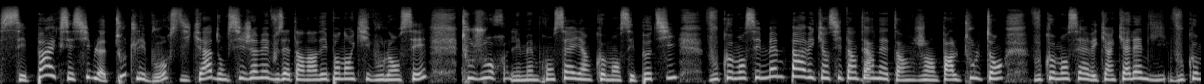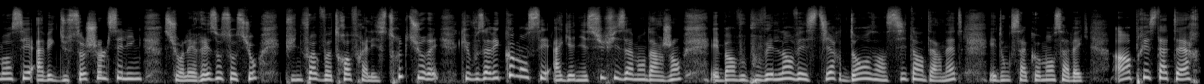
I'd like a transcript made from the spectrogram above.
C'est pas accessible à toutes les bourses 10K. Donc si jamais vous êtes un indépendant qui vous lancez, toujours les mêmes conseils, hein, commencez petit. Vous commencez même pas avec un site internet, hein. j'en parle tout le temps. Vous commencez avec un calendrier, vous commencez avec du social selling sur les réseaux sociaux. Puis une fois que votre offre elle est structurée, que vous avez commencé à gagner suffisamment d'argent, eh ben vous pouvez l'investir dans un site internet. Et donc ça commence avec un prestataire.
